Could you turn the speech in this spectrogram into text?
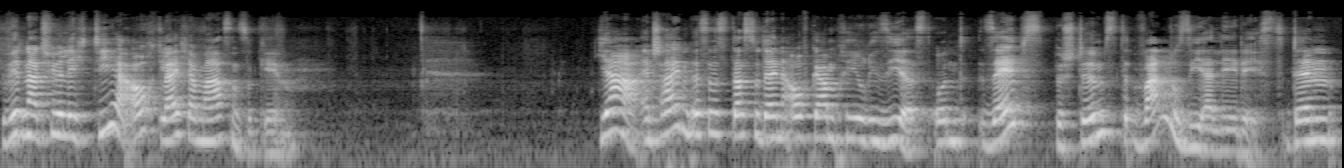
wird natürlich dir auch gleichermaßen so gehen. Ja, entscheidend ist es, dass du deine Aufgaben priorisierst und selbst bestimmst, wann du sie erledigst. Denn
